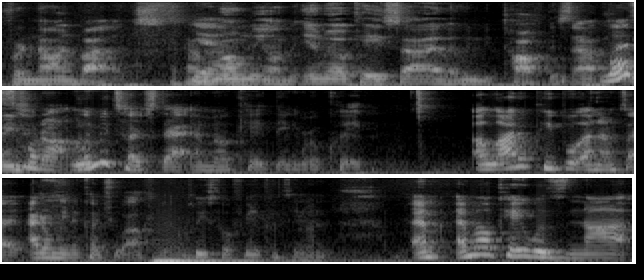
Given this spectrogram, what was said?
for nonviolence. Like I'm Yeah. normally on the MLK side. Like we need to talk this out. Let's hold to- on. Let me touch that MLK thing real quick. A lot of people, and I'm sorry, I don't mean to cut you off. Please feel free to continue. On. M- MLK was not.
